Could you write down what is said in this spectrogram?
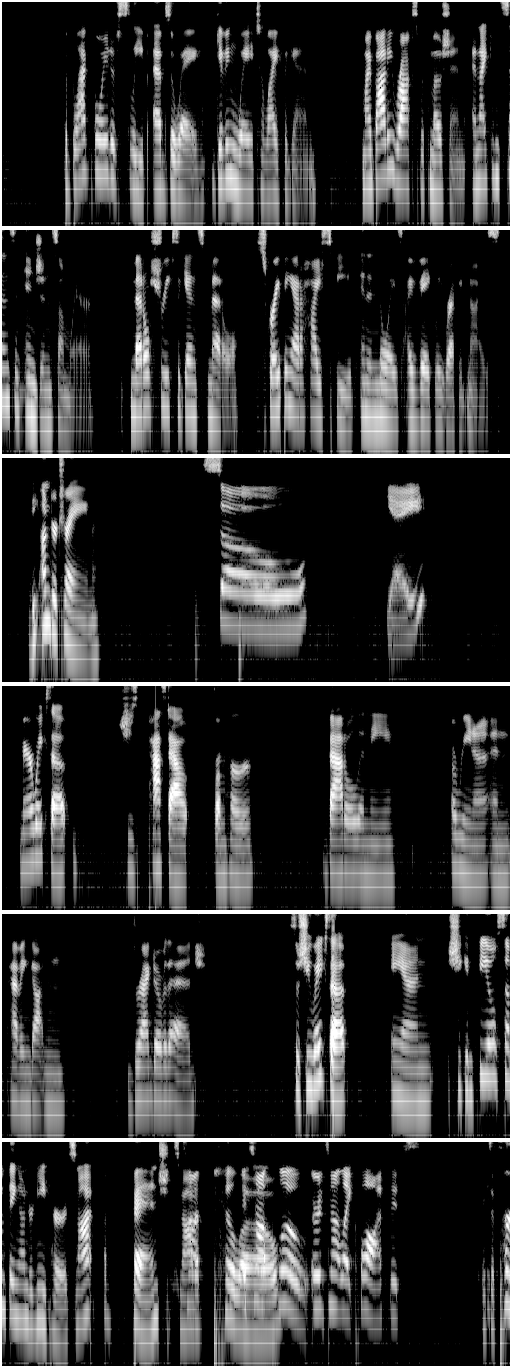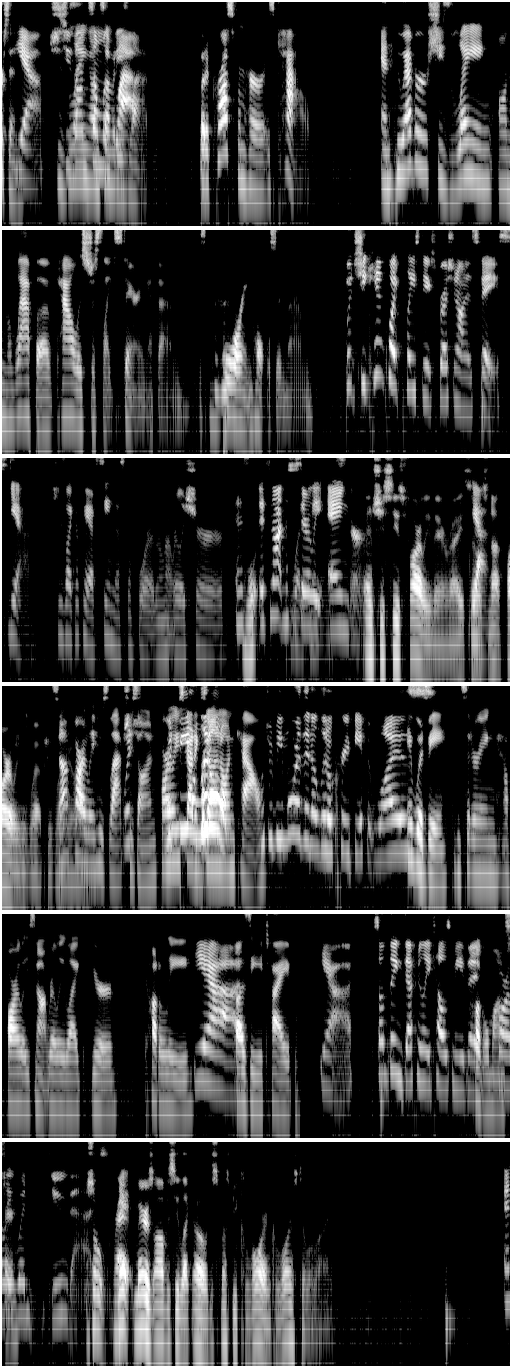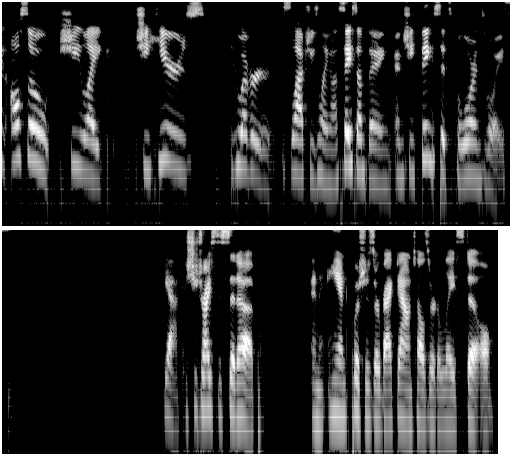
The black void of sleep ebbs away, giving way to life again. My body rocks with motion, and I can sense an engine somewhere. Metal shrieks against metal, scraping at a high speed in a noise I vaguely recognize. The undertrain. So, yay! Mare wakes up. She's passed out from her battle in the arena and having gotten dragged over the edge. So she wakes up and she can feel something underneath her. It's not a bench, it's, not, not- a pillow. It's not clothes, or it's not like cloth. It's It's a person. yeah. She's, She's laying on on, somebody's lap. lap. But across from her is Cal. And whoever she's laying on the lap of, Cal is just like staring at them, just mm-hmm. boring holes in them. But she can't quite place the expression on his face. Yeah. She's like, okay, I've seen this before, but I'm not really sure. And it's, Well- it's not necessarily means. anger. And she sees Farley there, right? So Yeah. it's not Farley whose lap she's It's not laying on. Farley whose lap Which she's on. would Farley's be got a a, little- gun on Cal. Which would be more than a little creepy if it was. It would be, considering how Farley's not really like your cuddly, Yeah. fuzzy type. Yeah. Something definitely tells me that Puggle Farley monster. would do that. So Right. Ma- Mare's obviously like, oh, this must be Kilorn. Kilorn's still alive. And also she like she hears whoever lap she's laying on say something and she thinks it's Kilorn's voice. Yeah, because she tries to sit up and hand pushes her back down, tells her to lay still.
